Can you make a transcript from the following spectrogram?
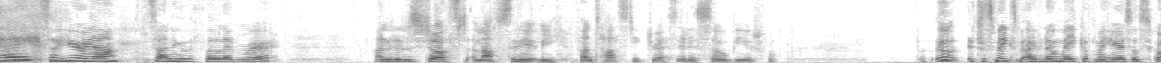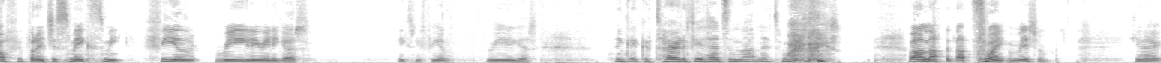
Okay, so here I am, standing in the full length mirror, and it is just an absolutely fantastic dress. It is so beautiful. Ooh, it just makes me. I have no makeup, my hair is so scruffy, but it just makes me feel really, really good. Makes me feel really good. I think I could turn a few heads in that net tomorrow night. well, not that that's my ambition, but you know,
